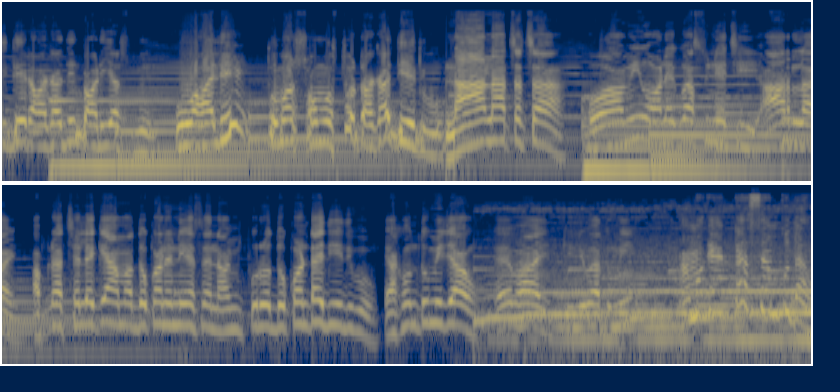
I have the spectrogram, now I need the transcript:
ঈদের আগা দিন বাড়ি আসবে। ও আলি তোমার সমস্ত টাকা দিয়ে দেবো। না না চাচা। ও আমি অনেকবার শুনেছি আর লাই। আপনার ছেলেকে আমার দোকানে নিয়ে আসেন আমি পুরো দোকানটাই দিয়ে দিব। এখন তুমি যাও। এ ভাই কি নিবা তুমি? আমাকে একটা শ্যাম্পু দাও।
